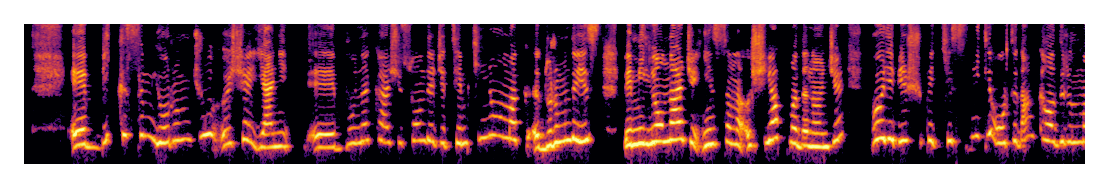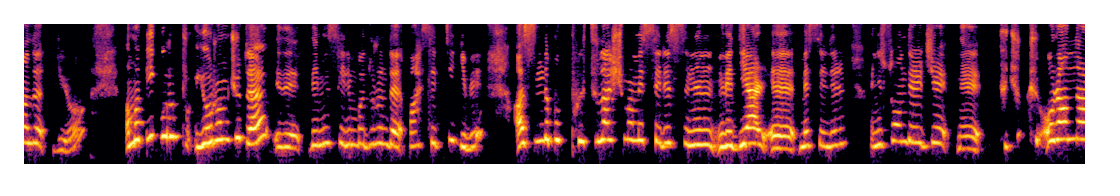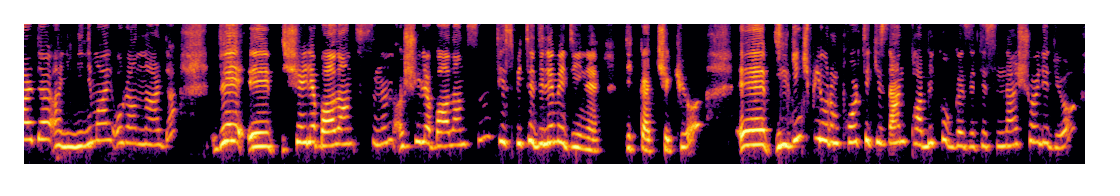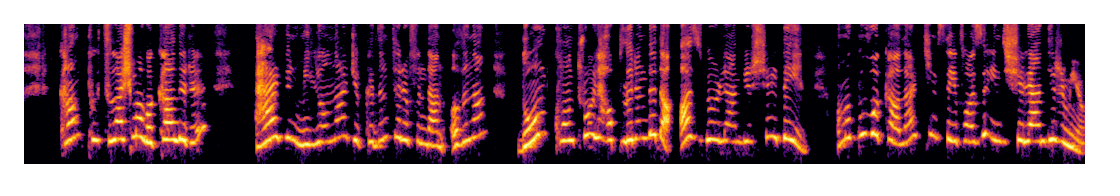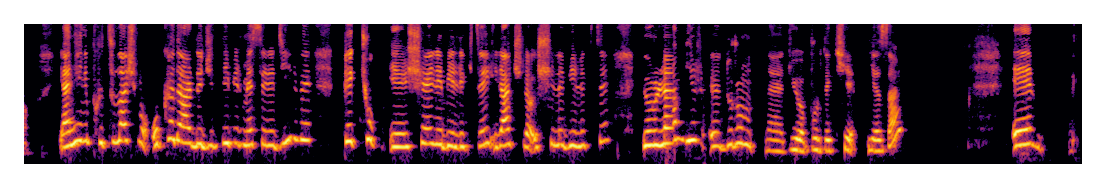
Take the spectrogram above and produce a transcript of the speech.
E, bir kısım yorumcu e, şey yani e, buna karşı son derece temkinli olmak e, durumundayız ve milyonlarca insana aşı yapmadan önce böyle bir şüphe kesinlikle ortadan kaldırılmalı diyor. Ama bir grup yorumcu da e, demin Selim Badur'un da bahsettiği gibi aslında bu pıhtılaşma meselesinin ve diğer e, meselelerin hani son derece e, küçük oranlarda hani minimal oranlarda ve e, şeyle bağlantısının aşıyla bağlantısının tespit edilemediğine dikkat çekiyor. E, ilginç bir yorum Portekiz'den Publico gazetesinden şöyle diyor. Kan pıhtılaşma vakaları her gün milyonlarca kadın tarafından alınan doğum kontrol haplarında da az görülen bir şey değil. Ama bu vakalar kimseyi fazla endişelendirmiyor. Yani hani pıhtılaşma o kadar da ciddi bir mesele değil ve pek çok e, şeyle birlikte, ilaçla, aşıyla birlikte görülen bir e, durum e, diyor buradaki yazar.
